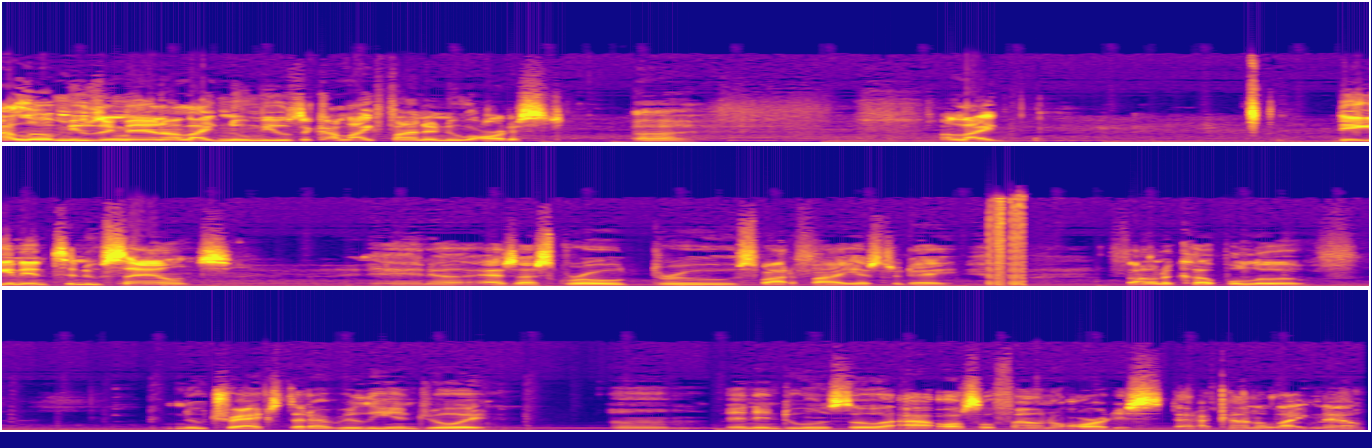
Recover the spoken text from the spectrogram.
I love music, man. I like new music. I like finding new artists. Uh, I like digging into new sounds. And uh, as I scrolled through Spotify yesterday, found a couple of new tracks that I really enjoyed. Um, and in doing so, I also found an artist that I kind of like now.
